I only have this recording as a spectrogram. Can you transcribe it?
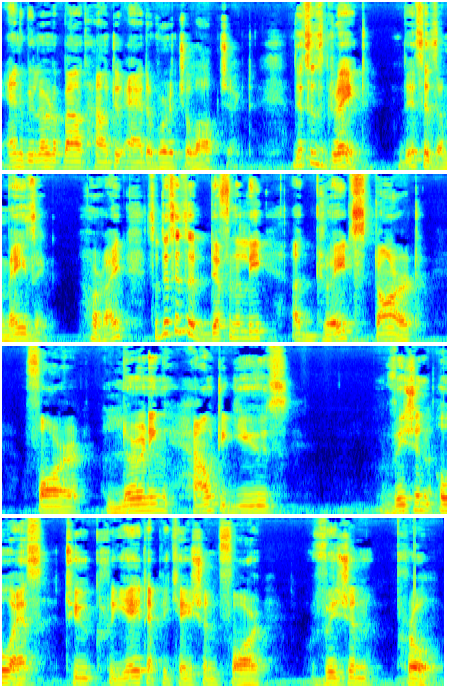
and we learn about how to add a virtual object. This is great. This is amazing. All right. So this is a definitely a great start for learning how to use Vision OS to create application for Vision Pro.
